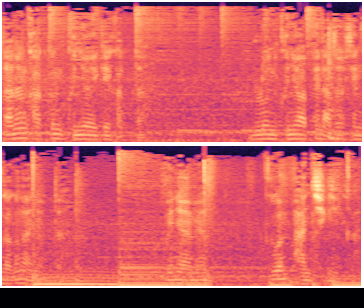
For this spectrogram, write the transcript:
나는 가끔 그녀에게 갔다. 물론 그녀 앞에 나설 생각은 아니었다. 왜냐하면 그건 반칙이니까.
